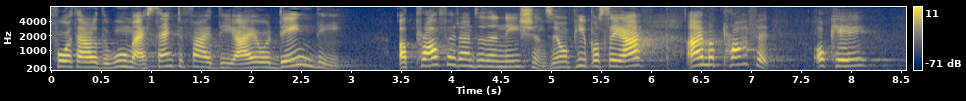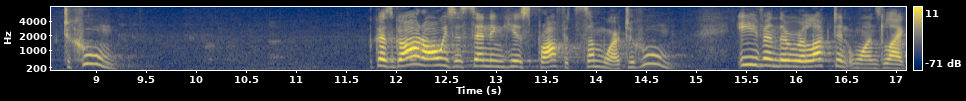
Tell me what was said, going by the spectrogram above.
forth out of the womb. I sanctified thee. I ordained thee a prophet unto the nations. You know, people say, I, I'm a prophet. Okay, to whom? Because God always is sending his prophets somewhere. To whom? Even the reluctant ones like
